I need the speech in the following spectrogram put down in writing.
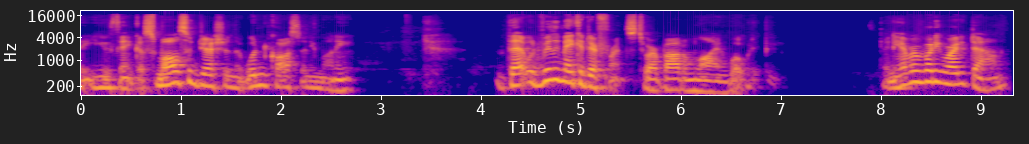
that you think, a small suggestion that wouldn't cost any money, that would really make a difference to our bottom line, what would it be? And you have everybody write it down.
